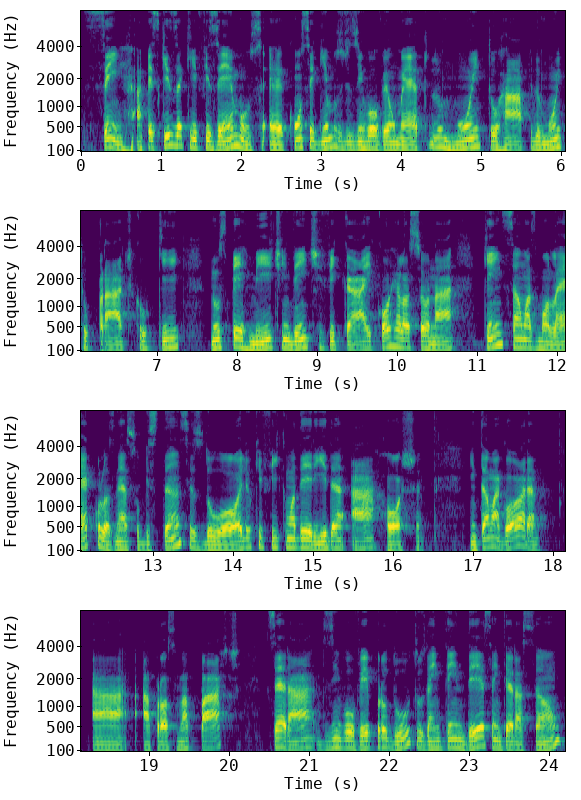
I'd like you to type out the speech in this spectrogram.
Sim, a pesquisa que fizemos, é, conseguimos desenvolver um método muito rápido, muito prático, que nos permite identificar e correlacionar quem são as moléculas, né, as substâncias do óleo que ficam aderidas à rocha. Então, agora, a, a próxima parte será desenvolver produtos, né, entender essa interação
